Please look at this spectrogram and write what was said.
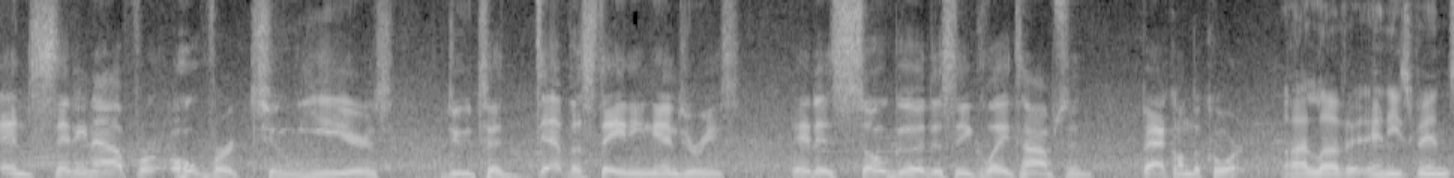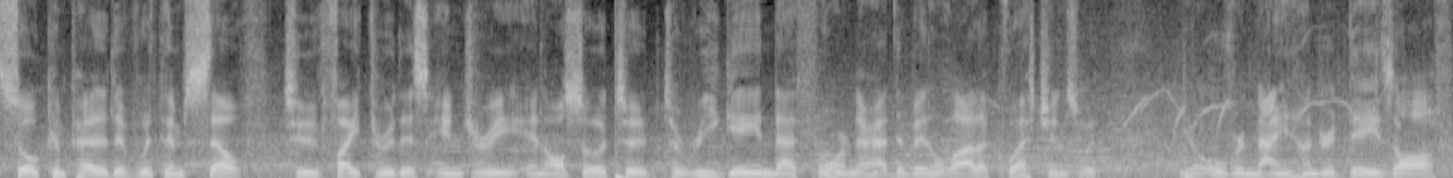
And sitting out for over two years due to devastating injuries. It is so good to see Klay Thompson back on the court. I love it. And he's been so competitive with himself to fight through this injury and also to, to regain that form. There had to have been a lot of questions with, you know, over 900 days off.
